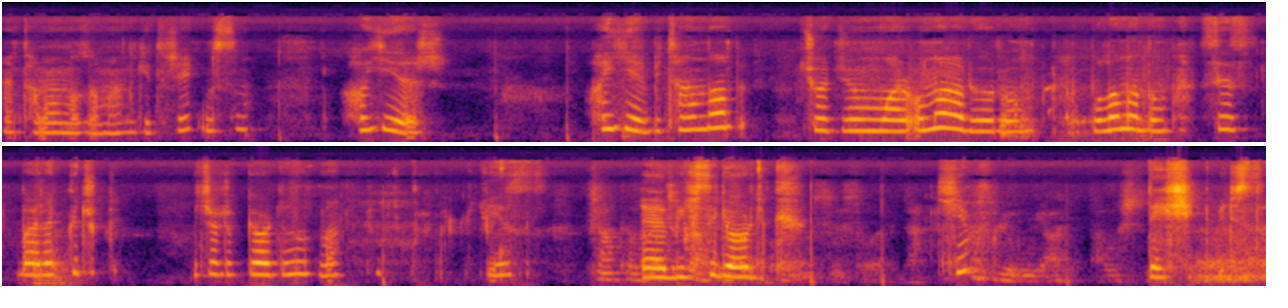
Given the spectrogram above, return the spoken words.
Ha, tamam o zaman gidecek misin? Hayır. Hayır bir tane daha çocuğum var onu arıyorum. Bulamadım. Siz böyle küçük bir çocuk gördünüz mü? Biz e, birisi gördük. Kim? Değişik birisi.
